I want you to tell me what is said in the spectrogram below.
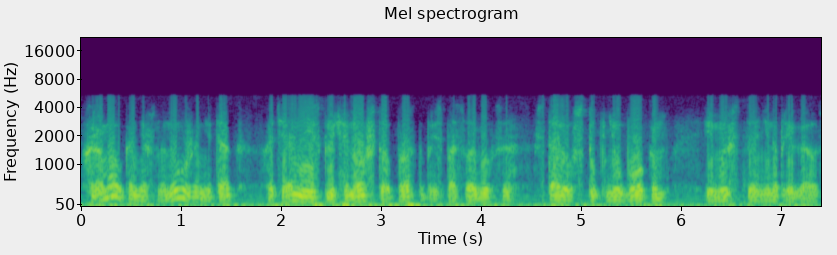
Хромал, конечно, но уже не так. Хотя не исключено, что просто приспособился, ставил ступню боком, и мышца не напрягалась.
